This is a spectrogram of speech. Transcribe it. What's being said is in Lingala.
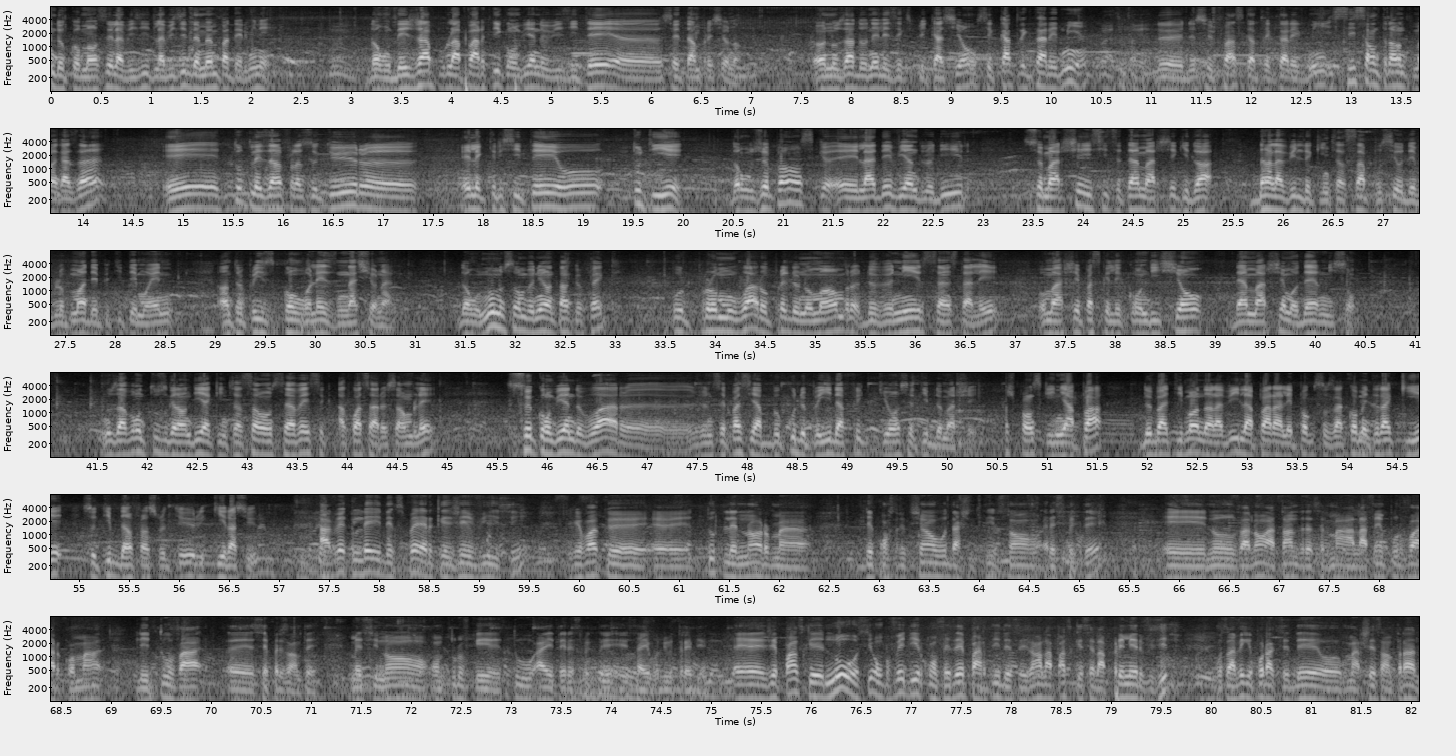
de commencer la visite. La visite n'est même pas terminée. Donc déjà pour la partie qu'on vient de visiter, euh, c'est impressionnant. On nous a donné les explications. C'est 4 hectares et demi hein, de, surface, 4 hectares et demi, 630 magasins et toutes les infrastructures, euh, électricité, eau, tout y est. Donc je pense que, et l'AD vient de le dire, ce marché ici, c'est un marché qui doit, dans la ville de Kinshasa, pousser au développement des petites et moyennes entreprise congolaise nationale. Donc nous, nous sommes venus en tant que FEC pour promouvoir auprès de nos membres de venir s'installer au marché parce que les conditions d'un marché moderne y sont. Nous avons tous grandi à Kinshasa, on savait à quoi ça ressemblait. Ce qu'on vient de voir, euh, je ne sais pas s'il y a beaucoup de pays d'Afrique qui ont ce type de marché. Je pense qu'il n'y a pas de bâtiment dans la ville, à part à l'époque comme etc., qui est ce type d'infrastructure qui rassure. Avec l'aide d'experts que j'ai vu ici, je vois que euh, toutes les normes de construction ou d'architecture sont respectées et nous allons attendre seulement à la fin pour voir comment le tout va euh, se présenter. Mais sinon, on trouve que tout a été respecté et ça évolue très bien. je pense que nous aussi, on pouvait dire qu'on faisait partie de ces gens-là parce que c'est la première visite. Vous savez que pour accéder au marché central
